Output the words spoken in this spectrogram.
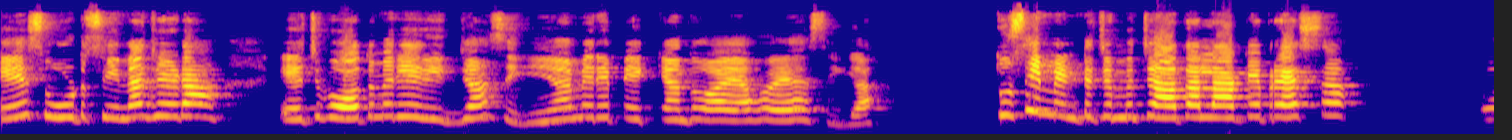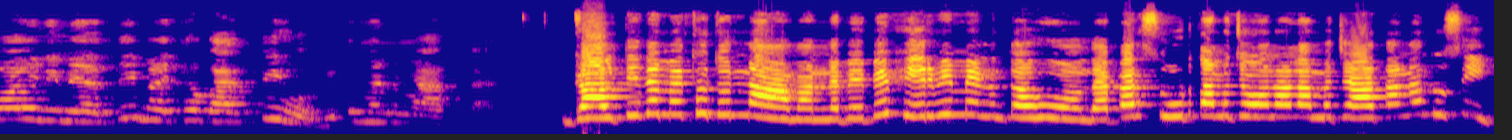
ਇਹ ਸੂਟ ਸੀ ਨਾ ਜਿਹੜਾ ਇਹ ਚ ਬਹੁਤ ਮੇਰੀ ਰੀਝਾਂ ਸੀਗੀਆਂ ਮੇਰੇ ਪੇਕਿਆਂ ਤੋਂ ਆਇਆ ਹੋਇਆ ਸੀਗਾ। ਤੁਸੀਂ ਮਿੰਟ ਚ ਮਚਾਤਾ ਲਾ ਕੇ ਪ੍ਰੈਸ? ਕੋਈ ਨਹੀਂ ਮਿਲਦੀ ਮੈਥੋਂ ਗਲਤੀ ਹੋ ਗਈ ਤੂੰ ਮੈਨੂੰ ਮਾਫ ਕਰ। ਗਲਤੀ ਤਾਂ ਮੈਥੋਂ ਤੂੰ ਨਾ ਮੰਨ ਬੇਬੇ ਫਿਰ ਵੀ ਮੈਨੂੰ ਤਾਂ ਉਹ ਆਉਂਦਾ ਪਰ ਸੂਟ ਤਾਂ ਮਚਾਉਣ ਵਾਲਾ ਮਚਾਤਾ ਨਾ ਤੁਸੀਂ।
